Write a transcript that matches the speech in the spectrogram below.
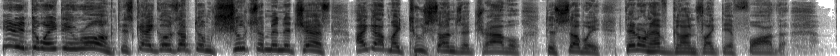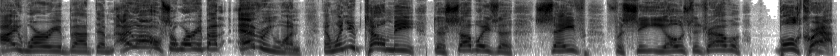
He didn't do anything wrong. This guy goes up to him, shoots him in the chest. I got my two sons that travel the subway. They don't have guns like their father. I worry about them. I also worry about everyone. And when you tell me the subways are safe for CEOs to travel, bullcrap.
